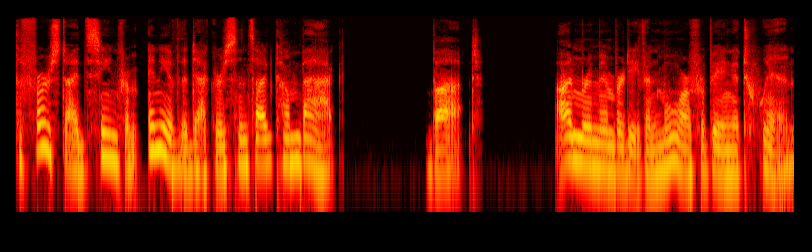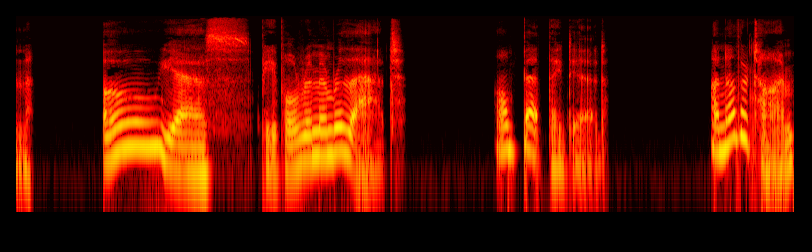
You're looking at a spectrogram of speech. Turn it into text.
the first I'd seen from any of the Deckers since I'd come back. But I'm remembered even more for being a twin. Oh, yes, people remember that. I'll bet they did. Another time,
